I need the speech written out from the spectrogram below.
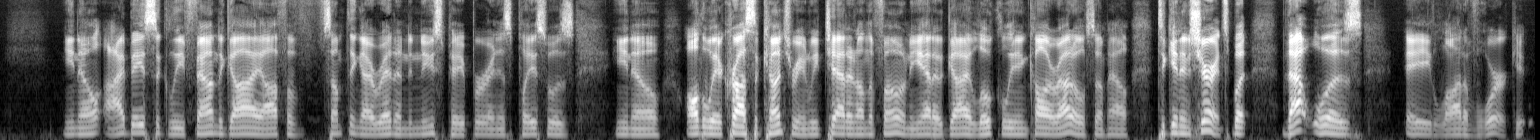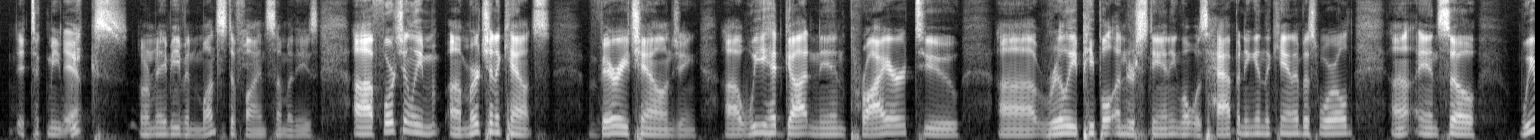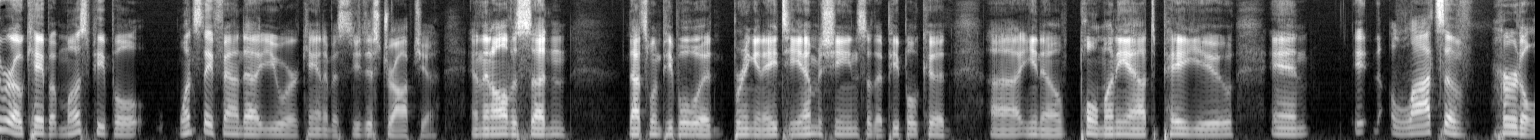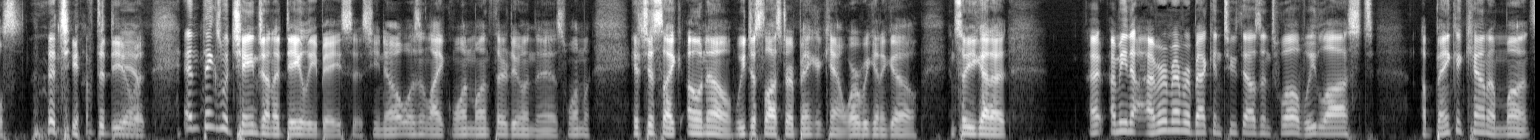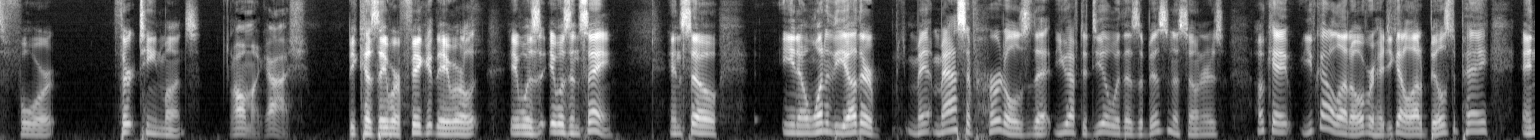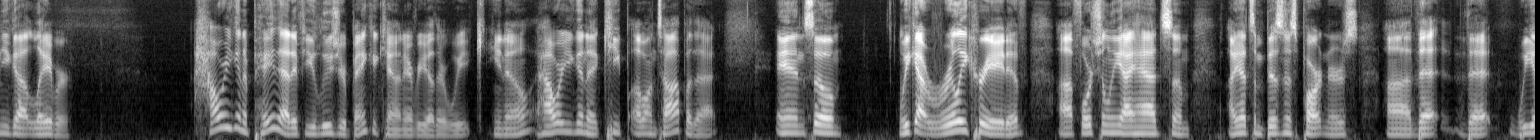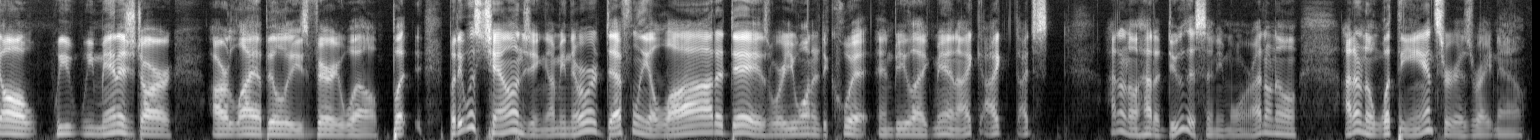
you know i basically found a guy off of something i read in a newspaper and his place was you know, all the way across the country, and we chatted on the phone. He had a guy locally in Colorado somehow to get insurance, but that was a lot of work. It it took me Yeah. weeks or maybe even months to find some of these. Uh, fortunately, uh, merchant accounts very challenging. Uh, we had gotten in prior to. Uh, really, people understanding what was happening in the cannabis world, uh, and so we were okay. But most people, once they found out you were cannabis, you just dropped you and then all of a sudden that's when people would bring an ATM machine so that people could uh, you know pull money out to pay you and it, lots of hurdles that you have to deal Yeah. with. And things would change on a daily basis you know? It wasn't like one month they're doing this one month it's just like oh no we just lost our bank account. Where are we going to go? And so you got to I, I mean i remember back in 2012 we lost a bank account a month for 13 months. Oh my gosh. because they were figured they were it was it was insane. And so you know one of the other ma- massive hurdles that you have to deal with as a business owner is okay you've got a lot of overhead you got a lot of bills to pay and you got labor. How are you going to pay that if you lose your bank account every other week you know? How are you going to keep up on top of that? And so we got really creative. Uh, fortunately, I had some I had some business partners uh, that that we all we we managed our our liabilities very well. But but it was challenging. I mean, there were definitely a lot of days where you wanted to quit and be like, man, I I I just I don't know how to do this anymore. I don't know I don't know what the answer is right now.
